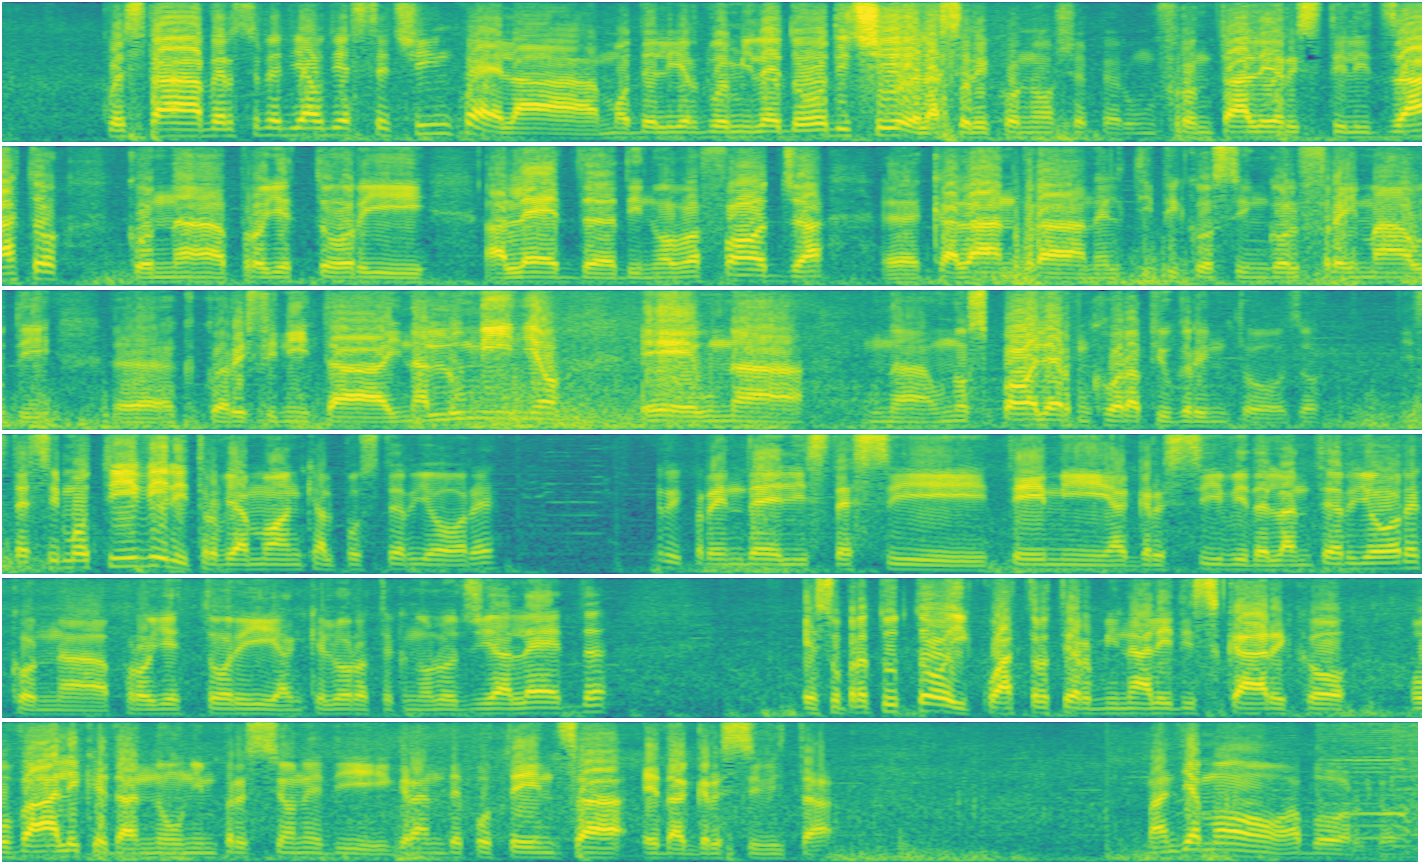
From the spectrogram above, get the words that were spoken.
Questa versione di Audi S5 è la Model Year 2012 e la si riconosce per un frontale ristilizzato con eh, proiettori a LED di nuova foggia, eh, calandra nel tipico single frame Audi eh, rifinita in alluminio e una, una, uno spoiler ancora più grintoso. Gli stessi motivi li troviamo anche al posteriore, Riprende gli stessi temi aggressivi dell'anteriore con uh, proiettori anche loro tecnologia LED e soprattutto i quattro terminali di scarico ovali che danno un'impressione di grande potenza ed aggressività. Ma andiamo a bordo.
